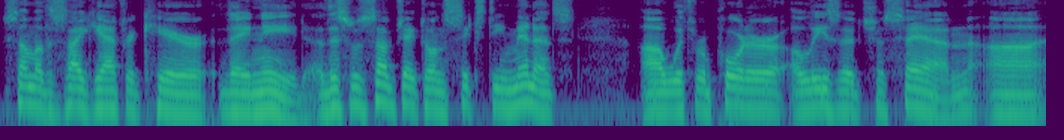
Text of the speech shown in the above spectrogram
some of the psychiatric care they need. This was subject on 60 Minutes uh, with reporter Iliza Chassan uh,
